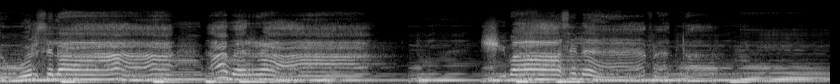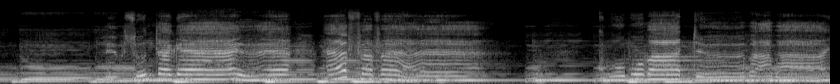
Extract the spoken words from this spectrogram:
እውር ስላ አበራ ሽባ ስለፈታ ልብሱን ተገፈፈ ቆሞ በአደባባይ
